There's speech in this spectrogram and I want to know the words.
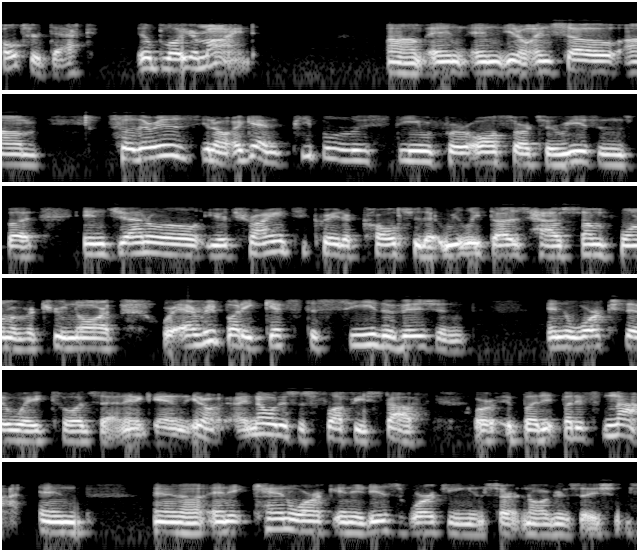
culture deck, it'll blow your mind. Um, and, and, you know, and so, um, so there is, you know, again, people lose steam for all sorts of reasons, but in general, you're trying to create a culture that really does have some form of a true north where everybody gets to see the vision and works their way towards that. And again, you know, I know this is fluffy stuff, or but it, but it's not, and and uh, and it can work, and it is working in certain organizations.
